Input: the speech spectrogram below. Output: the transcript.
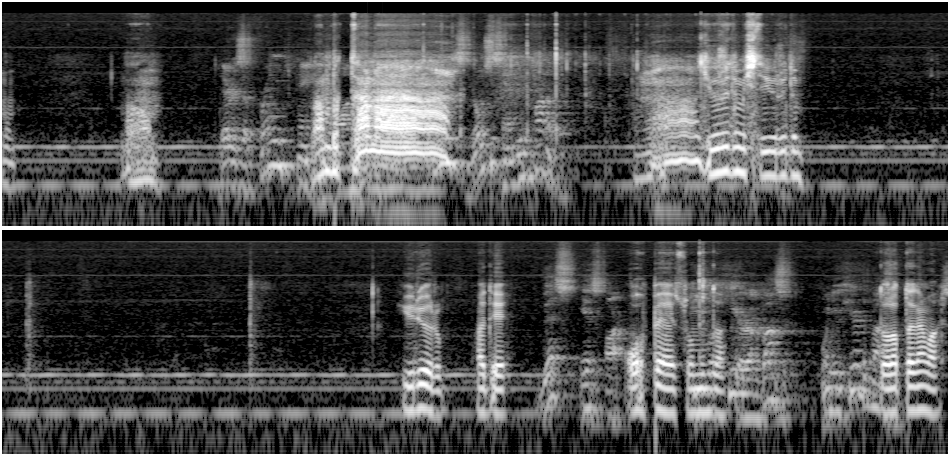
Lan. Lan. Lan bıktım. Yürüdüm işte yürüdüm. Yürüyorum. Hadi. Oh be sonunda. Dolapta ne var?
